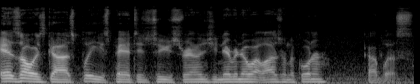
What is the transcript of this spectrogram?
As always, guys, please pay attention to your surroundings. You never know what lies around the corner. God bless.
